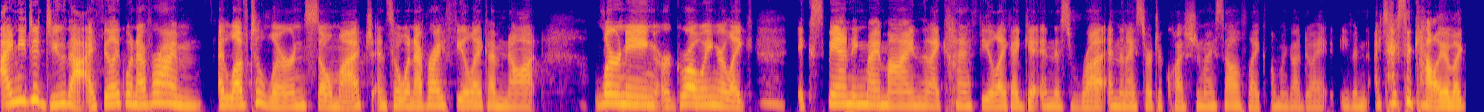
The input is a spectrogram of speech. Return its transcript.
I need to do that. I feel like whenever I'm, I love to learn so much. And so whenever I feel like I'm not learning or growing or like expanding my mind then i kind of feel like i get in this rut and then i start to question myself like oh my god do i even i texted callie i'm like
